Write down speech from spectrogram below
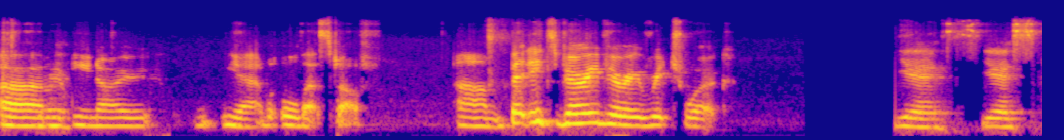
um, yeah. you know, yeah, all that stuff. Um, but it's very, very rich work. Yes, yes,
